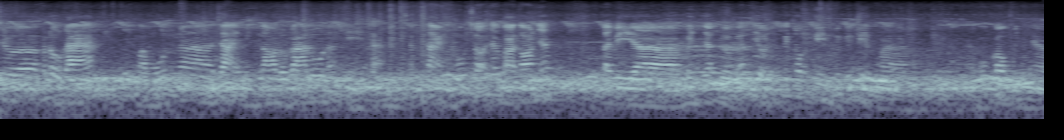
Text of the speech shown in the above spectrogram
chưa có đầu ra mà muốn trại mình lo đầu ra luôn á thì trại mình sẵn sàng hỗ trợ cho bà con nhé tại vì à, mình nhận được rất nhiều những cái thông tin về cái việc mà bồ câu mình à,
